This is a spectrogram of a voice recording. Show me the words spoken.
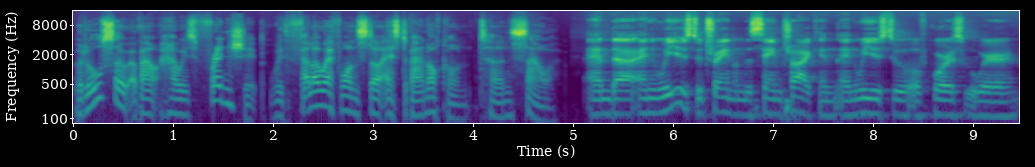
but also about how his friendship with fellow F1 star Esteban Ocon turned sour. And uh, and we used to train on the same track, and, and we used to, of course, we were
